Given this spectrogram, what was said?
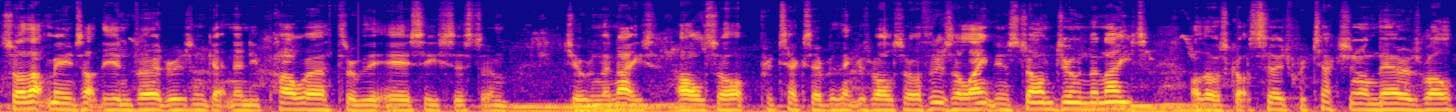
So that means that the inverter isn't getting any power through the AC system during the night. Also protects everything as well. So if there's a lightning storm during the night although it's got surge protection on there as well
